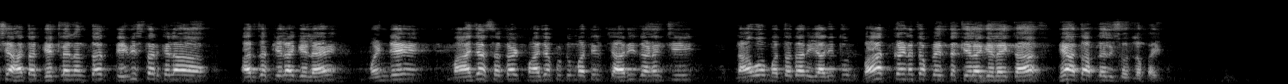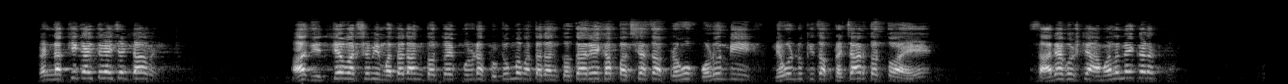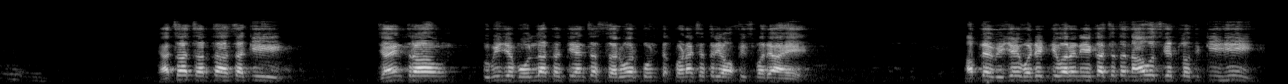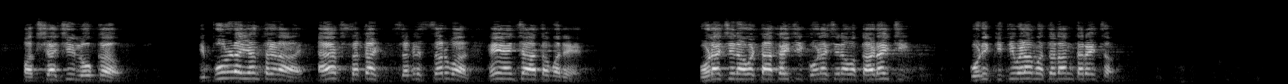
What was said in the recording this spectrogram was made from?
विषय हातात घेतल्यानंतर तेवीस तारखेला अर्ज केला गेलाय. म्हणजे माझ्या सकट माझ्या कुटुंबातील चारही जणांची नावं मतदार यादीतून बाद करण्याचा प्रयत्न केला गेलाय का हे आता आपल्याला शोधलं पाहिजे. कारण नक्की काहीतरी याच्यात डाव आहे. आज इतके वर्ष मी मतदान करतोय पूर्ण कुटुंब मतदान करतोय. अरे एका पक्षाचा प्रमुख म्हणून मी निवडणुकीचा प्रचार करतो आहे. साऱ्या गोष्टी आम्हाला नाही कळत. याचाच अर्थ असा की जयंतराव तुम्ही जे बोलला तर त्यांचा सर्व्हर कोणत्या कोणाच्या तरी ऑफिसमध्ये आहे. आपल्या विजय वडेट्टीवारांनी एकाचं तर नावच घेतलं होतं की ही पक्षाची लोक ही पूर्ण यंत्रणा ऍप सकट सगळे सर्व्हर हे यांच्या हातामध्ये कोणाची नावं टाकायची कोणाची नावं काढायची कोणी किती वेळा मतदान करायचं?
